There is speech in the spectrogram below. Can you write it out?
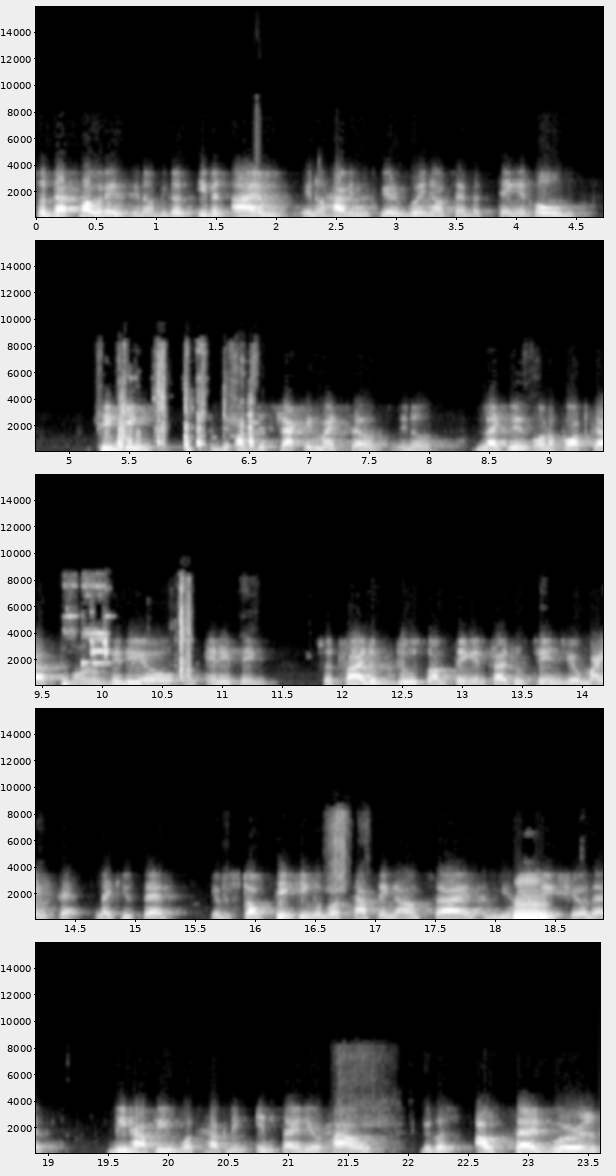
So that's how it is, you know, because even I'm, you know, having this fear of going outside, but staying at home, thinking of distracting myself, you know, like we're on a podcast, on a video, on anything so try to do something and try to change your mindset. Like you said, you have to stop thinking of what's happening outside and you have to hmm. make sure that be happy with what's happening inside your house because outside world,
